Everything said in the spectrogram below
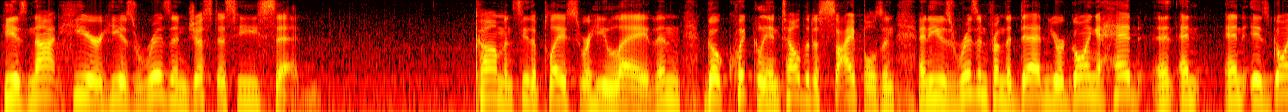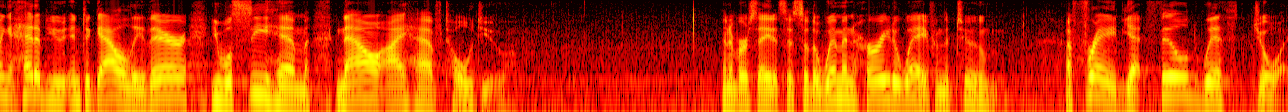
He is not here, he is risen, just as he said. Come and see the place where he lay. Then go quickly and tell the disciples. And, and he is risen from the dead, and you're going ahead and, and, and is going ahead of you into Galilee. There you will see him. Now I have told you. And in verse 8 it says So the women hurried away from the tomb, afraid yet filled with joy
